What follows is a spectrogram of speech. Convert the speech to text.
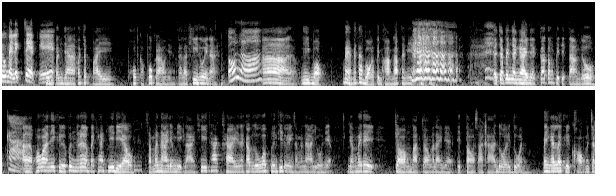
ดูหมายเลขเจ็ดอย่างคุณนี้ปัญญาเขาจะไปพบกับพวกเราเนี่ยแต่ละที่ด้วยนะ อ๋อเหรอ อ่า นี่บอกแม่ไม่ถ้าบอกเป็นความลับนะเนี่ย แต่จะเป็นยังไงเนี่ยก็ต้องไปติดตามดูค่ะเอ่อเพราะว่านี่คือเพิ่งเริ่มไปแค่ที่เดียว สัมมนายังมีอีกหลายที่ถ้าใครนะครับรู้ว่าพื้นที่ตัวเองสัมมนาอยู่เนี่ยยังไม่ได้จองบัตรจองอะไรเนี่ยติดต่อสาขาโดยด่วน ไม่งั้นแล้วคือของมันจะ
